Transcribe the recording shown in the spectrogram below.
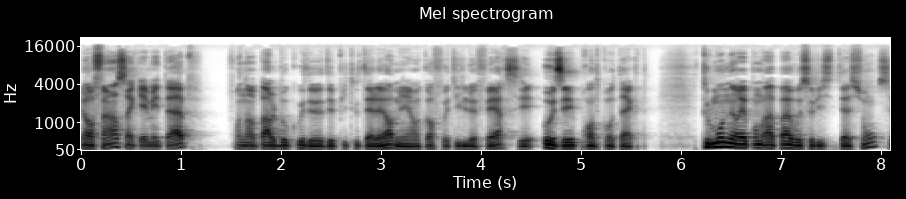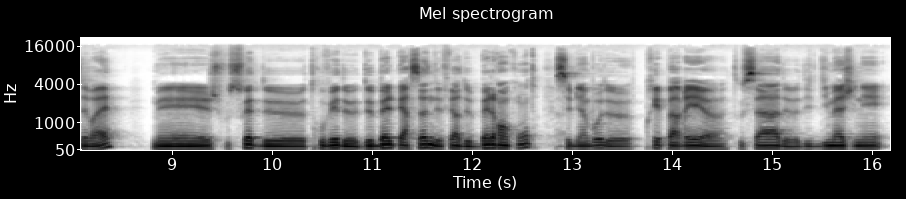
Et enfin, cinquième étape, on en parle beaucoup depuis tout à l'heure, mais encore faut-il le faire, c'est oser prendre contact. Tout le monde ne répondra pas à vos sollicitations, c'est vrai, mais je vous souhaite de trouver de, belles personnes, de faire de belles rencontres. C'est bien beau de préparer euh, tout ça, d'imaginer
